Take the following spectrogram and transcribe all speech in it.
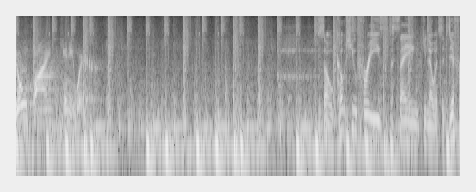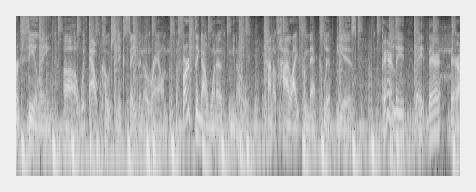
you'll find anywhere. So Coach Hugh Freeze saying, you know, it's a different feeling uh, without Coach Nick Saban around. The first thing I want to, you know, kind of highlight from that clip is apparently they, they're they're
